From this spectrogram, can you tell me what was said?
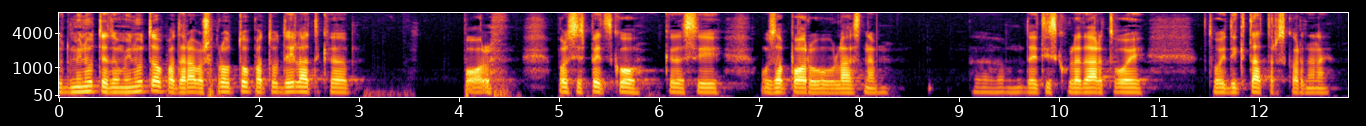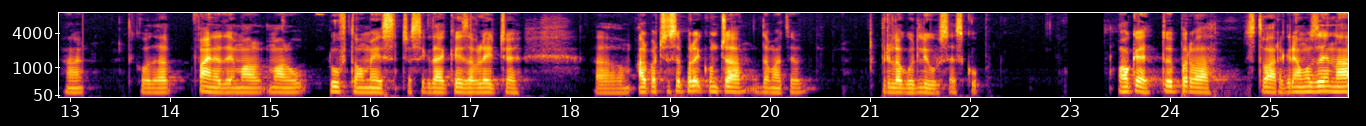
od minute do minute, pa da rabiš prav to pa to delati, ker pol, pol si spet tako, da si v zaporu v lastnem, da je tisti koledar tvoj, tvoj diktator skoraj ne. ne. Tako da fajn je, da je malo mal lufta vmes, če se kdaj kaj zavleče, um, ali pa če se prej konča, da imate prilagodljiv vse skupaj. Ok, to je prva stvar. Gremo zdaj na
